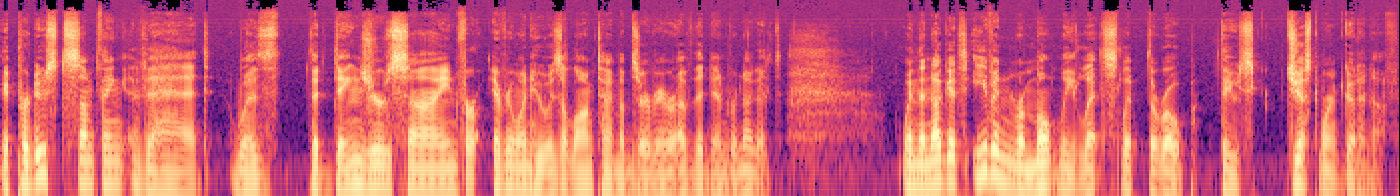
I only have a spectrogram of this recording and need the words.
it produced something that was the danger sign for everyone who was a longtime observer of the Denver Nuggets. When the Nuggets even remotely let slip the rope, they just weren't good enough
